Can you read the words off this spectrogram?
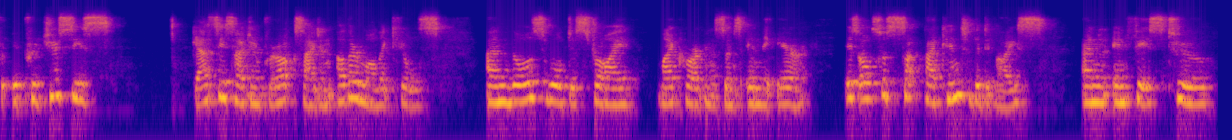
it produces gaseous hydrogen peroxide and other molecules, and those will destroy microorganisms in the air. It's also sucked back into the device, and in phase two,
